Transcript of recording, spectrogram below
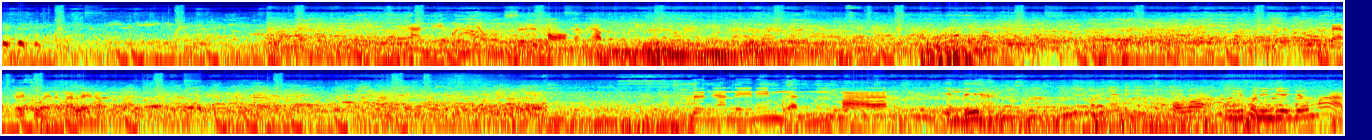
ย่านนี้คนนิยมซื้อทองกันครับรูปแบบสวยๆ ทั้งนั้นเลยครับ เดินย่านนี้นี่เหมือนมาอินเดีย เพราะว่ามีคนอินเดียเยอะมาก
